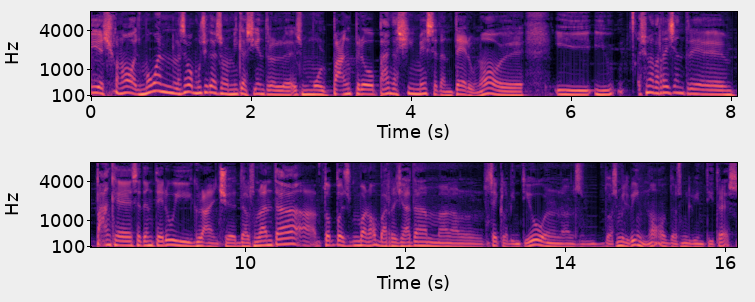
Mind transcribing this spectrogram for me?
I això no, es mouen, la seva música és una mica així entre, el, és molt punk, però punk així més setantero, no? Eh, i, I és una barreja entre punk eh, setantero i grunge dels 90, eh, tot pues, bueno, barrejat amb el segle XXI, en els 2020, no? 2023.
